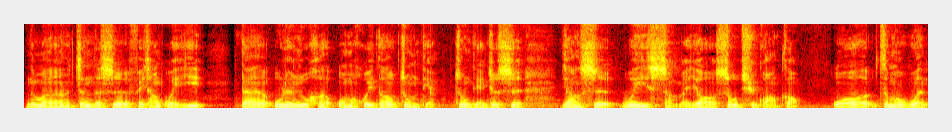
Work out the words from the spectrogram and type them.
那么真的是非常诡异。但无论如何，我们回到重点，重点就是央视为什么要收取广告？我这么问，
